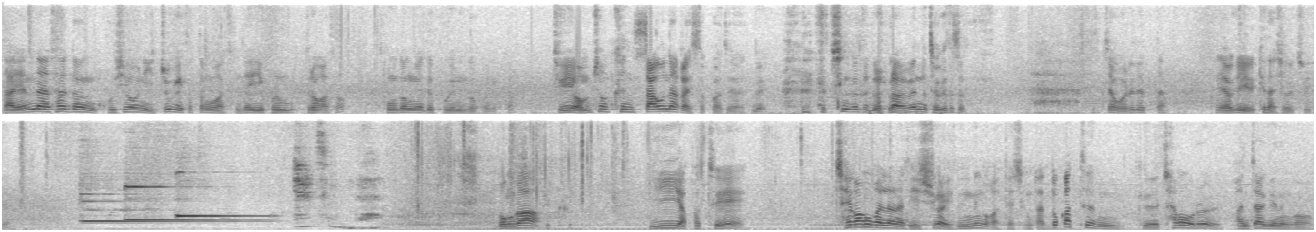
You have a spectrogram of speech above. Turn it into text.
나 옛날 살던 고시원이 이쪽에 있었던 것 같은데 이 골목 들어가서 동덕여대 보이는 거 보니까 뒤에 엄청 큰 사우나가 있었거든. 네. 그래서 친구들 놀러 오면 맨날 저기서 잤어. 아 진짜 오래됐다. 여기 이렇게 다시 올 줄이야. 1층입니다. 뭔가 이 아파트에 채광 관련해서 이슈가 있는 것 같아. 지금 다 똑같은 그 창호를 반짝이는 거.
